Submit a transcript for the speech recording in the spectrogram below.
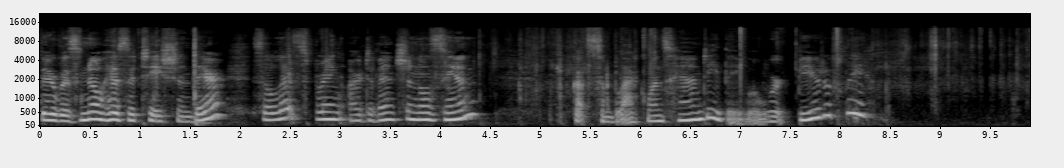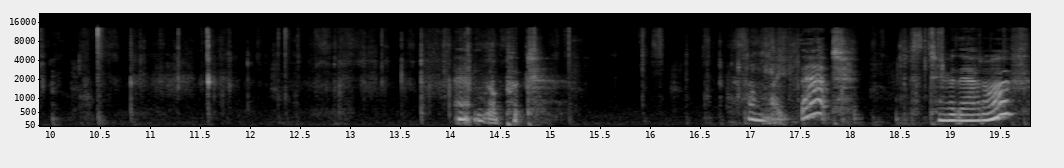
There was no hesitation there. So let's bring our dimensionals in. Got some black ones handy. They will work beautifully. And we'll put some like that. Just tear that off.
